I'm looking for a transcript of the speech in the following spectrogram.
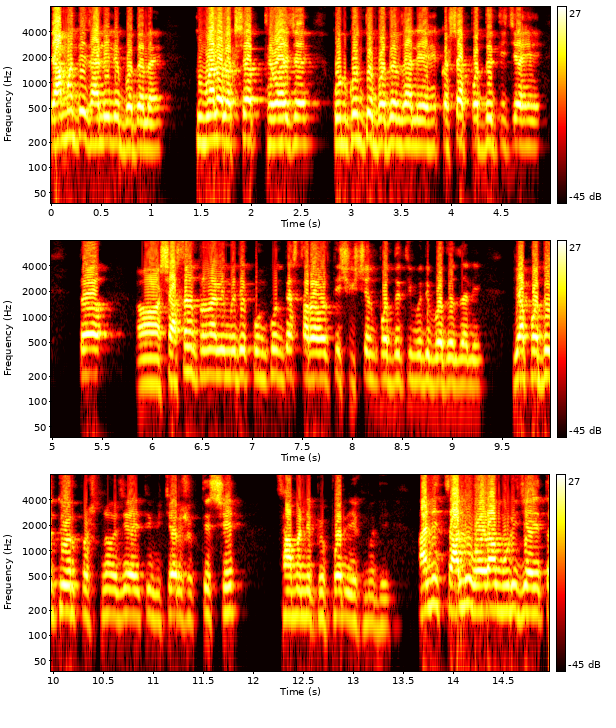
त्यामध्ये झालेले बदल आहे. तुम्हाला लक्षात ठेवायचे आहे कोणकोणते बदल झाले आहे कशा पद्धतीचे आहे. तर शासन प्रणालीमध्ये कोणकोणत्या स्तरावरती शिक्षण पद्धतीमध्ये बदल झाले? या पद्धतीवर प्रश्न जे आहे ते विचारू शकते शेत सामान्य पेपर एक मध्ये. आणि चालू घडामोडी जे आहेत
